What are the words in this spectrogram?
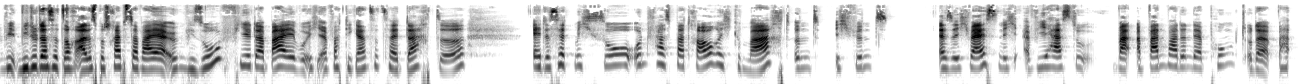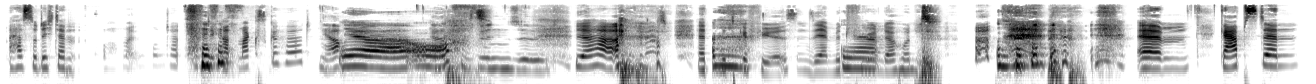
wie, wie du das jetzt auch alles beschreibst, da war ja irgendwie so viel dabei, wo ich einfach die ganze Zeit dachte, ey, das hat mich so unfassbar traurig gemacht und ich finde, also ich weiß nicht, wie hast du, ab wann war denn der Punkt oder hast du dich dann, oh mein Hund hat gerade Max gehört? Ja. Ja, oh. Ja, ja. er hat Mitgefühl, ist ein sehr mitfühlender ja. Hund. ähm, gab's denn,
